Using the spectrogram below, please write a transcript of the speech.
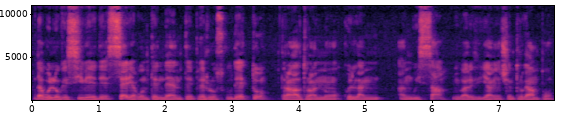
Da quello che si vede, seria contendente per lo scudetto. Tra l'altro hanno quell'Anguissà, mi pare si chiami, a centrocampo,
